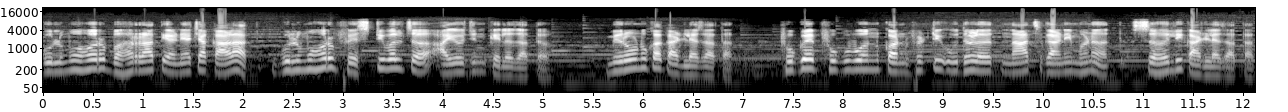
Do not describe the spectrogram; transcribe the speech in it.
गुलमोहर बहरात येण्याच्या काळात गुलमोहर फेस्टिवलचं आयोजन केलं जातं. मिरवणुका काढल्या जातात. फुगे फुगवून कॉन्फेटी उधळत नाच गाणी म्हणत सहली काढल्या जातात.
